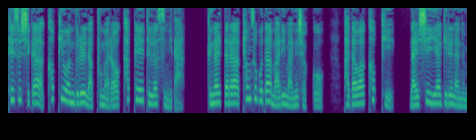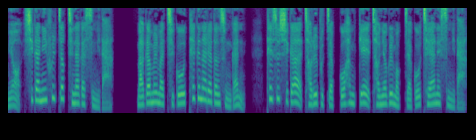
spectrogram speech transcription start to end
태수 씨가 커피 원두를 납품하러 카페에 들렀습니다. 그날따라 평소보다 말이 많으셨고 바다와 커피, 날씨 이야기를 나누며 시간이 훌쩍 지나갔습니다. 마감을 마치고 퇴근하려던 순간 태수 씨가 저를 붙잡고 함께 저녁을 먹자고 제안했습니다.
